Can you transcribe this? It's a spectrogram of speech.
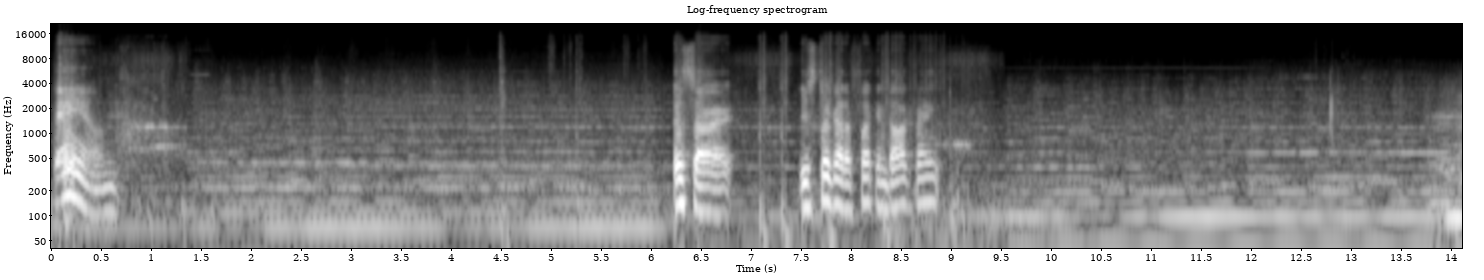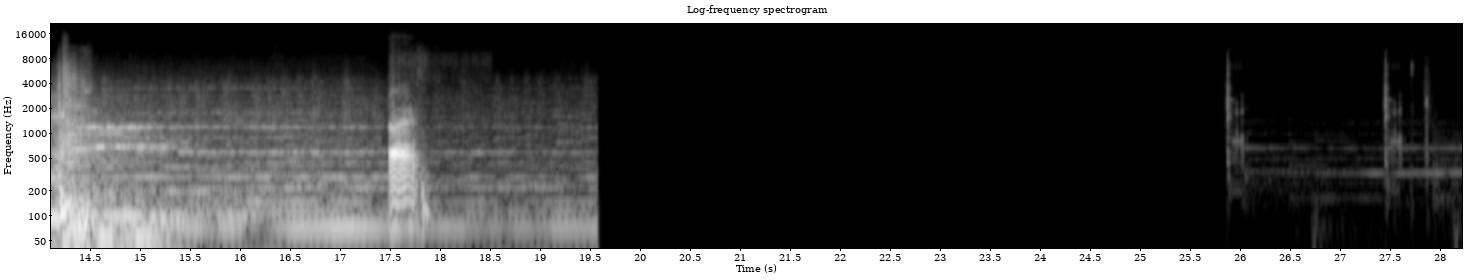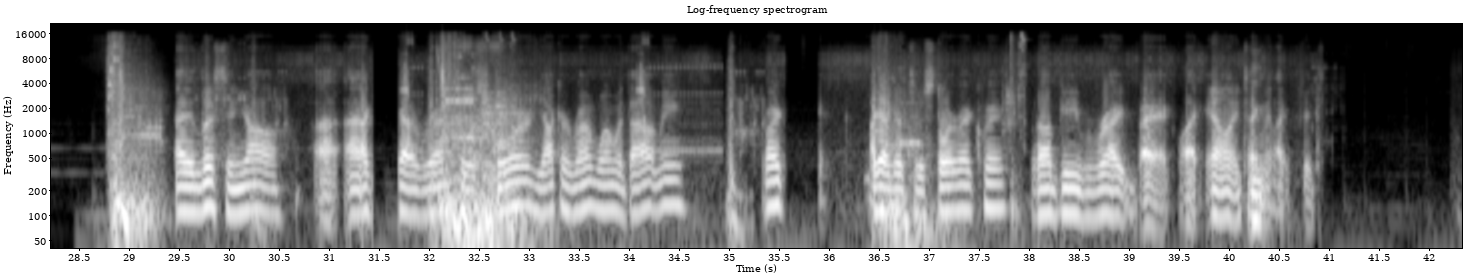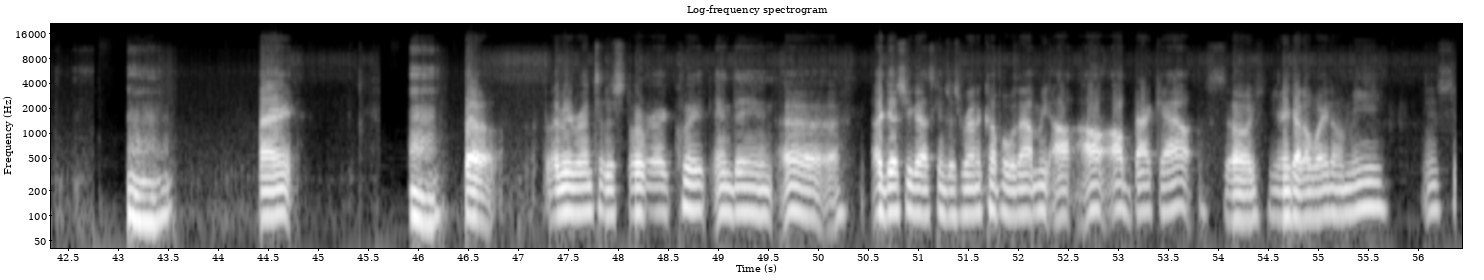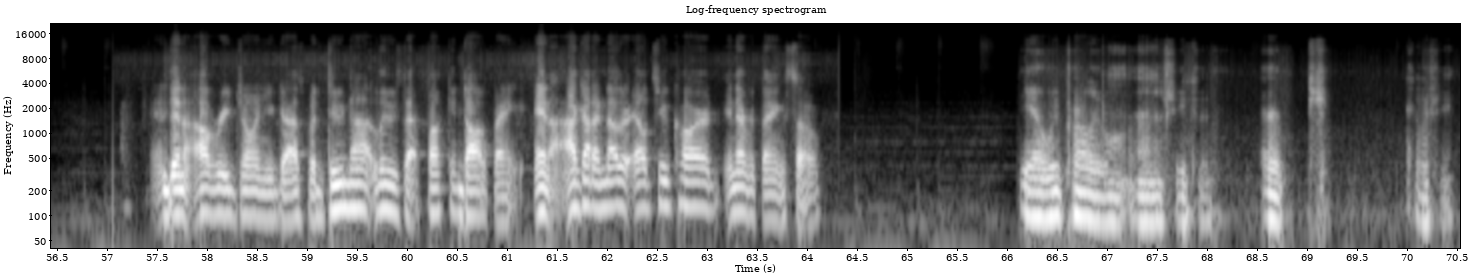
Damn! It's alright. You still got a fucking dog bank? Hey, listen, y'all. I, I gotta run to the store. Y'all can run one without me. Right? I gotta go to the store right quick, but I'll be right back. Like, it'll only take me like 15. Alright. Alright? Alright. Me run to the store right quick, and then, uh, I guess you guys can just run a couple without me. I'll, I'll, I'll back out, so you ain't gotta wait on me and shit. And then I'll rejoin you guys, but do not lose that fucking dog bank. And I got another L2 card and everything, so. Yeah, we probably won't run a she could. Or, Koschei.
